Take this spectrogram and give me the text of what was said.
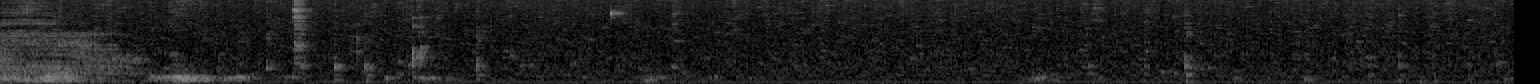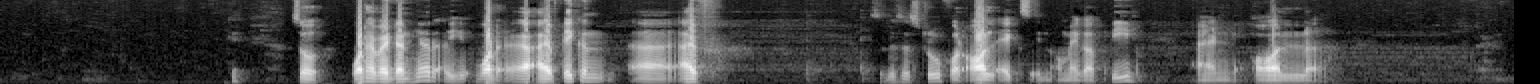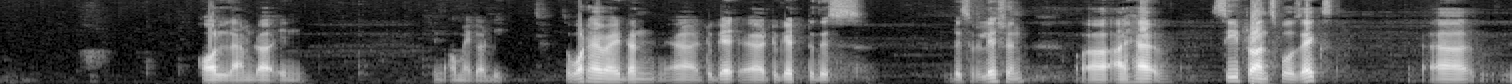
So, what have I done here? What uh, I have taken, uh, I have, so this is true for all x in omega p and all, uh, all lambda in, in omega d. So, what have I done uh, to get uh, to get to this this relation? Uh, I have C transpose x.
